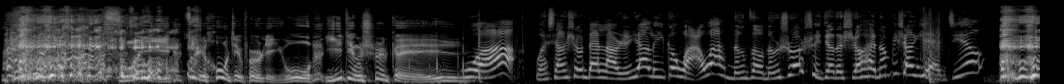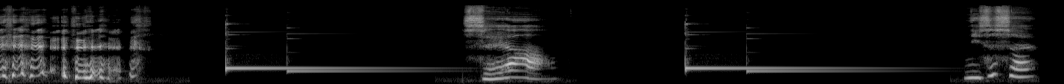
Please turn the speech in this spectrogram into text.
最后这份礼物一定是给我。我向圣诞老人要了一个娃娃，能走能说，睡觉的时候还能闭上眼睛。谁啊？你是谁？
